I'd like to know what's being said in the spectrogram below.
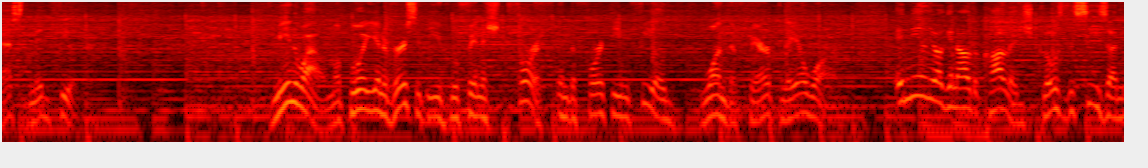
Best Midfielder. Meanwhile, Mapua University, who finished fourth in the four-team field, won the Fair Play Award. Emilio Aguinaldo College closed the season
